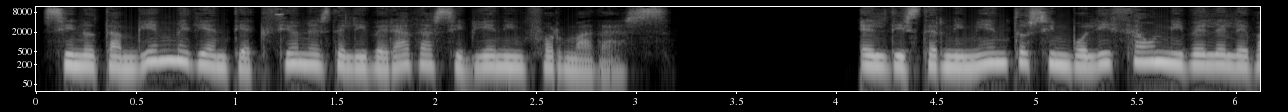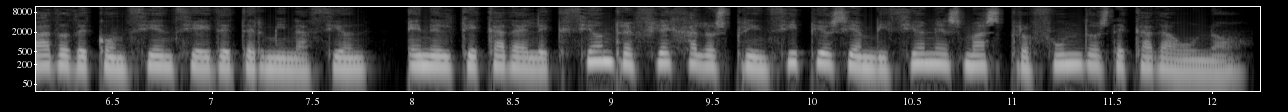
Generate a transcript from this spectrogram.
sino también mediante acciones deliberadas y bien informadas. El discernimiento simboliza un nivel elevado de conciencia y determinación, en el que cada elección refleja los principios y ambiciones más profundos de cada uno.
